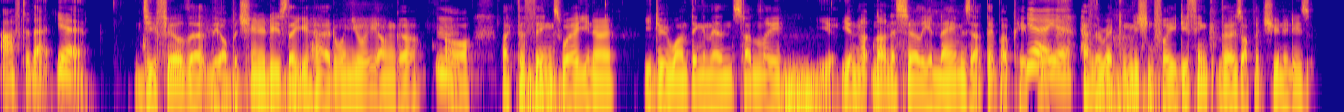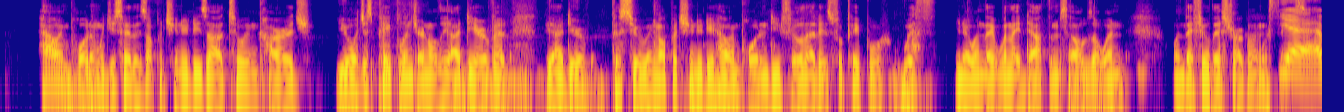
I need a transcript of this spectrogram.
after that. Yeah. Do you feel that the opportunities that you had when you were younger, Mm. or like the things where you know you do one thing and then suddenly you, you're not not necessarily your name is out there, but people Yeah, yeah. have the recognition for you? Do you think those opportunities? How important would you say those opportunities are to encourage you, or just people in general? The idea of it, the idea of pursuing opportunity. How important do you feel that is for people with you know when they when they doubt themselves or when when they feel they're struggling with things? Yeah,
